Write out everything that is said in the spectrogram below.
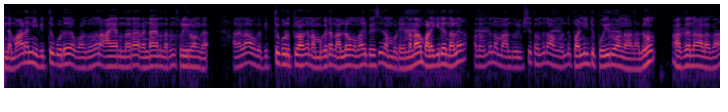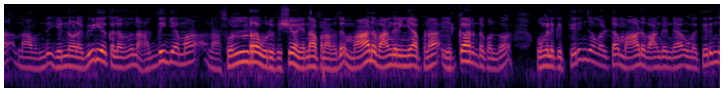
இந்த மாடை நீ விற்று கொடு உனக்கு வந்து ஆயிரம் தரேன் ரெண்டாயிரம் தரேன்னு சொல்லிடுவாங்க அதனால் அவங்க விற்று கொடுத்துருவாங்க. நம்மக்கிட்ட நல்லவங்க மாதிரி பேசி நம்மகிட்ட என்ன தான் பழகிட்டே இருந்தாலும் அதை வந்து நம்ம அந்த ஒரு விஷயத்த வந்து அவங்க வந்து பண்ணிட்டு போயிடுவாங்க ஆனாலும் அதனால தான் நான் வந்து என்னோடய வீடியோக்களில் வந்து நான் அதிகமாக நான் சொல்கிற ஒரு விஷயம் என்ன அப்படின்னா அதாவது மாடு வாங்குறீங்க அப்படின்னா எக்காரணத்தை கொண்டும் உங்களுக்கு தெரிஞ்சவங்கள்ட்ட மாடு வாங்குங்க. உங்களுக்கு தெரிஞ்ச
